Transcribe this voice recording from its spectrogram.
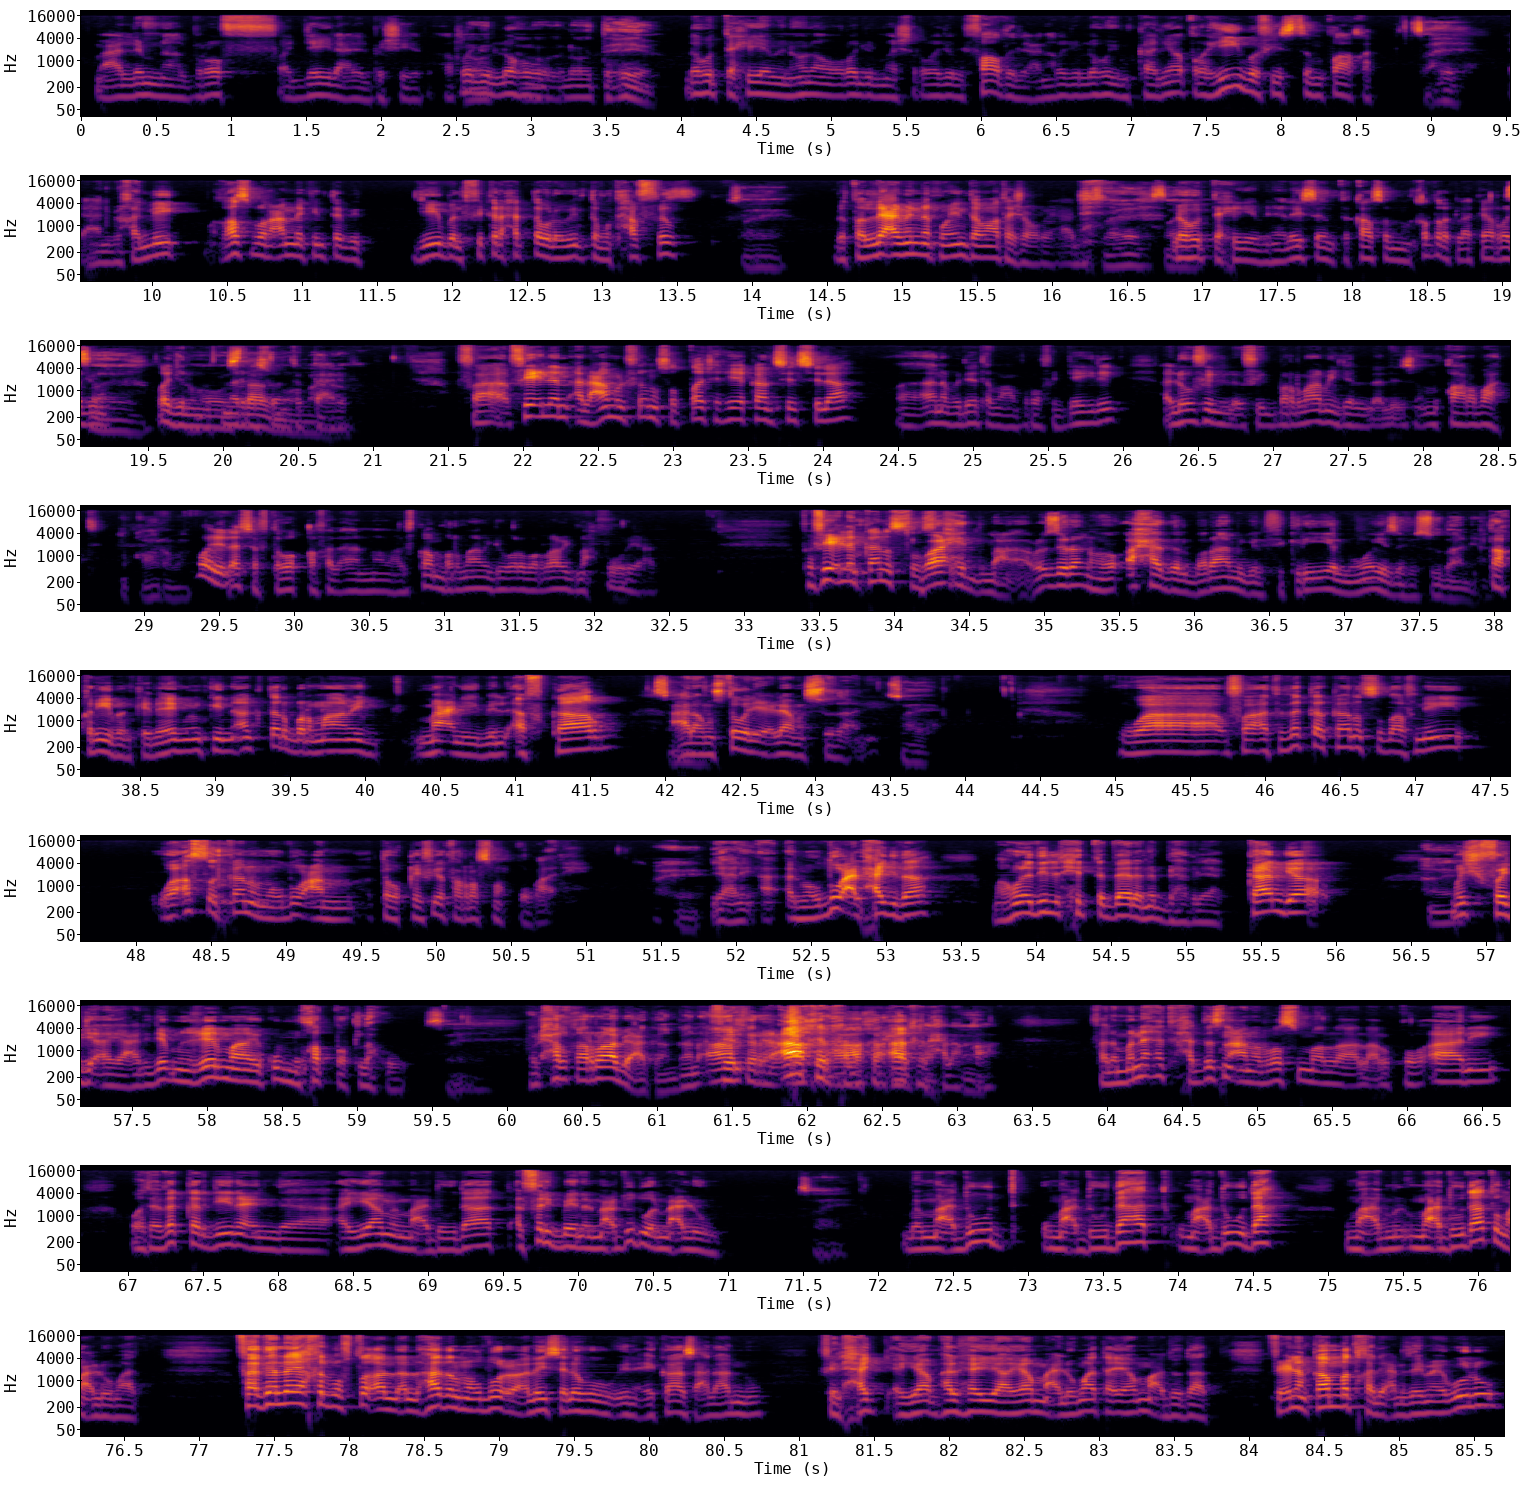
ومعلمنا البروف الجيل علي البشير. الرجل له له التحية له التحية من هنا ورجل ما شاء الله رجل فاضل يعني رجل له إمكانيات رهيبة في استنطاقك صحيح. يعني بيخليك غصبا عنك أنت بتجيب الفكرة حتى ولو أنت متحفظ. صحيح. بيطلعها منك وانت ما تشعر يعني. صحيح صحيح. له التحية منها ليس انتقاصا من قدرك لكن رجل صحيح. رجل متمرس وأنت. بتعرف ففعلا العام 2016 هي كان سلسلة آه، أنا بديتها مع بروف الجيلي اللي هو في في البرنامج ال- ال- اسمه مقاربات. وللأسف توقف الآن ما معروف كان برنامج ورا برنامج محظور يعني. ففعلا كان استنصاف واحد مع عذرا هو أحد البرامج الفكرية المميزة في السودان يعني. تقريبا كده يمكن أكثر برنامج معني بالأفكار صحيح. على مستوى الإعلام السوداني. صحيح. و... فأتذكر كانت استضافني واصلا كان الموضوع عن توقيفية الرسم القرآني. صحيح. يعني الموضوع الحج ده ما هنا دي الحتة اللي داير انبهك لها كان جاء. مش فجأة يعني جاء من غير ما يكون مخطط له. صحيح. الحلقة الرابعة كان كان في آخر آخر حلقة آخر حلقة. فلما نحن تحدثنا عن الرسم ال- ال- القرآني وتذكر جينا عند أيام معدودات الفرق بين المعدود والمعلوم. صحيح. بين معدود ومعدودات ومعدودة. ومع- ومعدودات ومعلومات. فقال لا يا أخي المفت... ال- ال- هذا الموضوع ليس له انعكاس على أنه في الحج أيام هل هي أيام معلومات أيام معدودات. فعلا كان مدخل يعني زي ما يقولوا.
